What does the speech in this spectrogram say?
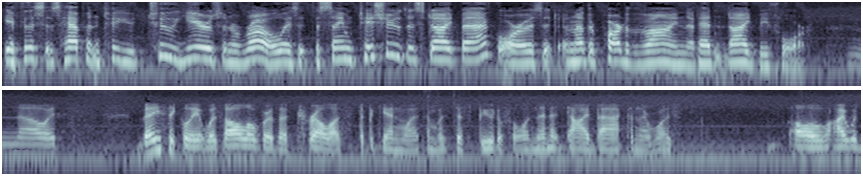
if this has happened to you two years in a row, is it the same tissue that's died back, or is it another part of the vine that hadn't died before? No, it's basically it was all over the trellis to begin with and was just beautiful and then it died back and there was oh, I would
